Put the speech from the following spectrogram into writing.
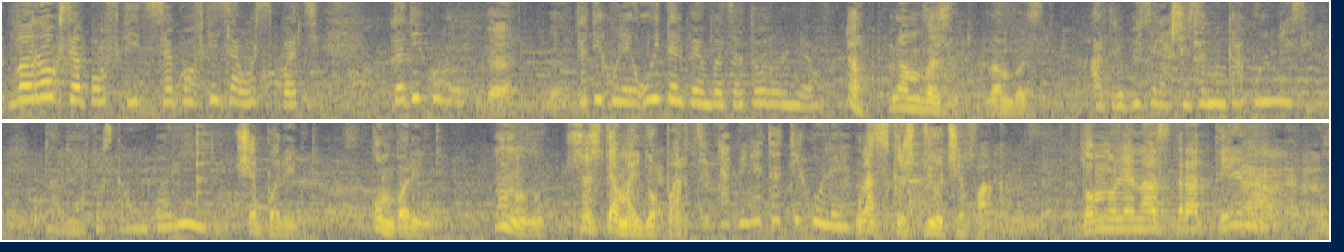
vă rog să poftiți, să poftiți a ospăți Tăticule, Da, da. tăticule, uite-l pe învățătorul meu Da, l-am văzut, l-am văzut. Ar trebui să-l așezăm în capul mesei Doar mi-a fost ca un părinte Ce părinte? Cum părinte? Nu, nu, nu, să stea mai deoparte. Da bine, tăticule Las că știu ce fac. Domnule Nastratin,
